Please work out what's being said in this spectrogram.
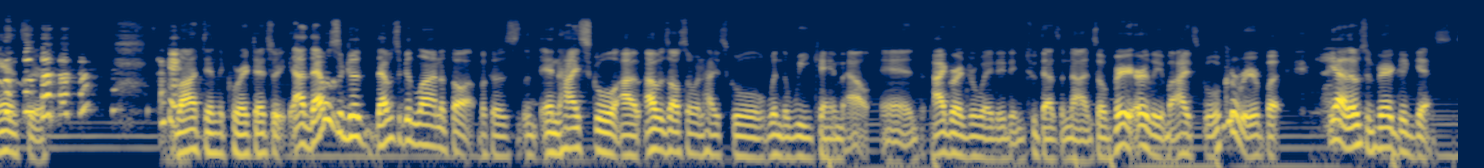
answer. okay. Locked in the correct answer. Yeah, that was a good that was a good line of thought because in high school, I, I was also in high school when the Wii came out, and I graduated in 2009, so very early in my high school career. But yeah, that was a very good guess.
